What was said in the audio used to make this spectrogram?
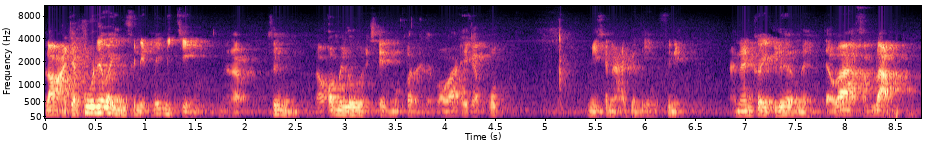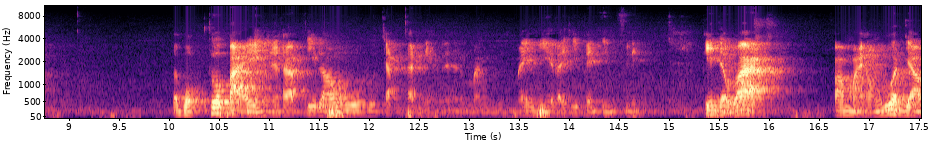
เราอาจจะพูดได้ว่าอินฟินิตไม่มีจริงนะครับ ซึ่งเราก็ไม่รู้เช่นบางคนอาจจะบอกว่าเอกภพมีขนาดเป็นอินฟินิตอันนั้นก็อีกเรื่องหนึ่งแต่ว่าสำหรับระบบทั่วไปนะครับ ที่เรารู้จักกันเนี่ยนะมันไม่มีอะไรที่เป็นอินฟินิตเพียงแต่ว่า ความหมายของลวดยาว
